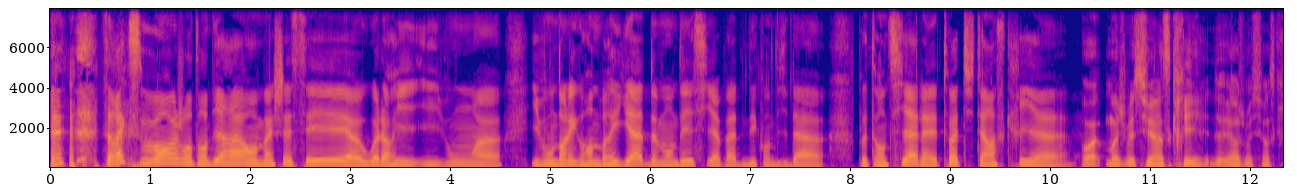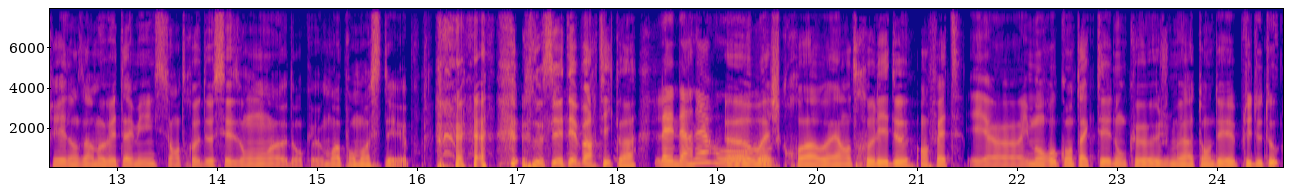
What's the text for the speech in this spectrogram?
c'est vrai que souvent j'entends dire ah on m'a chassé euh, ou alors ils, ils vont euh, ils vont dans les grandes brigades demander s'il n'y a pas des candidats potentiels. Et toi tu t'es inscrit Ouais, moi je me suis inscrit. D'ailleurs je me suis inscrit dans un mauvais timing, c'est entre deux saisons, donc moi pour moi c'était le dossier était parti quoi. L'année dernière ou? Ouais, je crois, ouais, entre les deux en fait. Et ils m'ont recontacté, donc je me attendais plus du tout,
